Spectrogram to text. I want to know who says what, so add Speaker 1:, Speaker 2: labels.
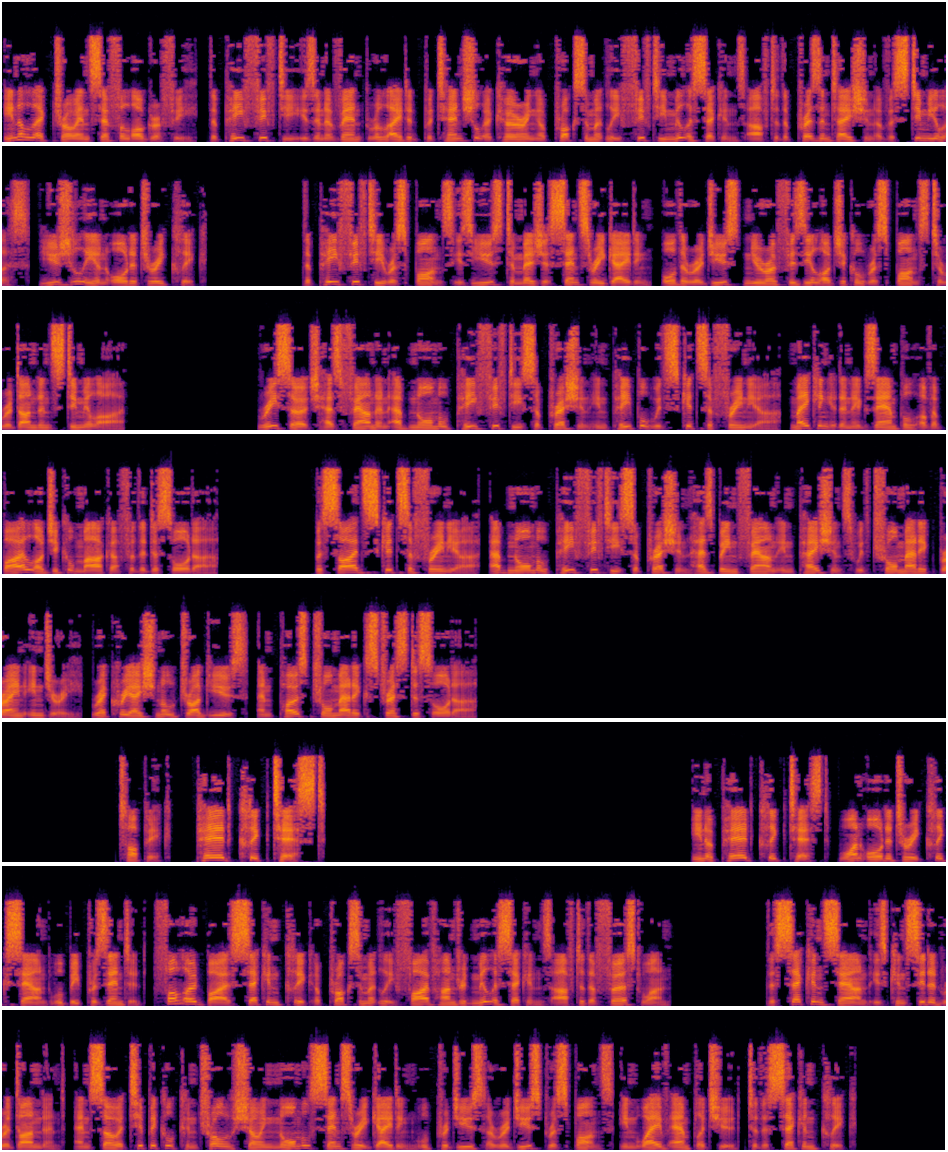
Speaker 1: In electroencephalography, the P50 is an event-related potential occurring approximately 50 milliseconds after the presentation of a stimulus, usually an auditory click. The P50 response is used to measure sensory gating, or the reduced neurophysiological response to redundant stimuli. Research has found an abnormal P50 suppression in people with schizophrenia, making it an example of a biological marker for the disorder. Besides schizophrenia, abnormal P50 suppression has been found in patients with traumatic brain injury, recreational drug use, and post-traumatic stress disorder. Paired click test In a paired click test, one auditory click sound will be presented, followed by a second click approximately 500 milliseconds after the first one. The second sound is considered redundant, and so a typical control showing normal sensory gating will produce a reduced response in wave amplitude to the second click.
